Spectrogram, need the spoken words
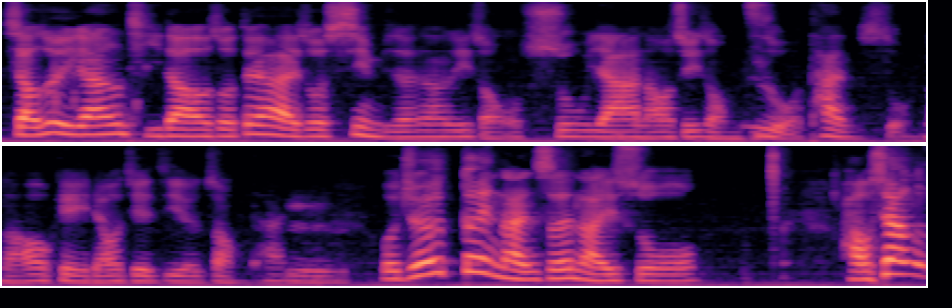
小助理刚刚提到说，对他来说，性比较像是一种舒压，然后是一种自我探索，然后可以了解自己的状态。嗯，我觉得对男生来说，好像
